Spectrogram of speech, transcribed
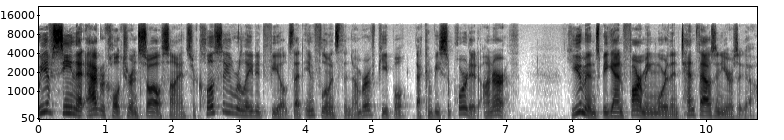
We have seen that agriculture and soil science are closely related fields that influence the number of people that can be supported on Earth. Humans began farming more than 10,000 years ago.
